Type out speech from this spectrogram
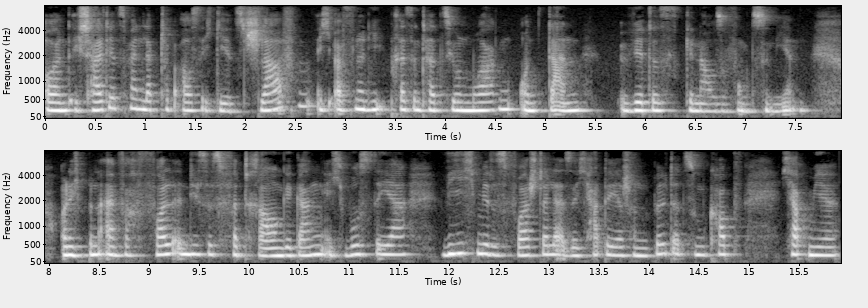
Und ich schalte jetzt meinen Laptop aus, ich gehe jetzt schlafen, ich öffne die Präsentation morgen und dann wird es genauso funktionieren. Und ich bin einfach voll in dieses Vertrauen gegangen. Ich wusste ja, wie ich mir das vorstelle. Also ich hatte ja schon ein Bild dazu im Kopf. Ich habe mir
